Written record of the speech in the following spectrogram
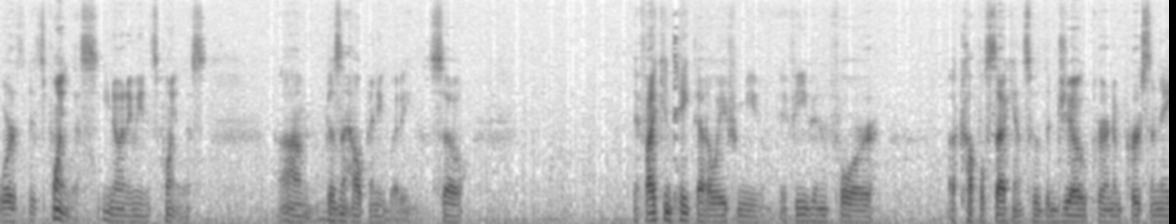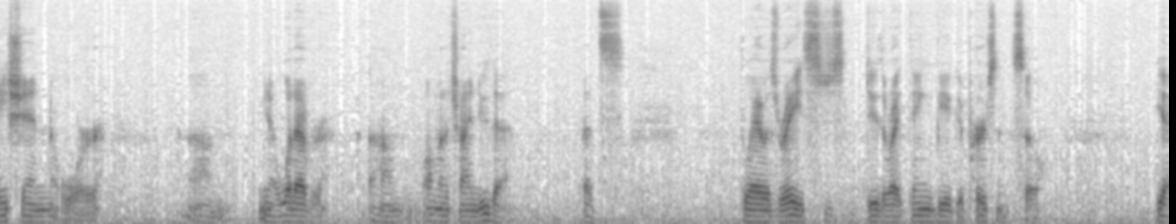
worth. It's pointless. You know what I mean? It's pointless. Um, doesn't help anybody. So if I can take that away from you, if even for a couple seconds with a joke or an impersonation or um, you know whatever. Um, I'm gonna try and do that. That's the way I was raised just do the right thing be a good person. So yeah.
